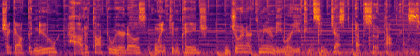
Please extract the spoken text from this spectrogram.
check out the new How to Talk to Weirdos LinkedIn page and join our community where you can suggest episode topics.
